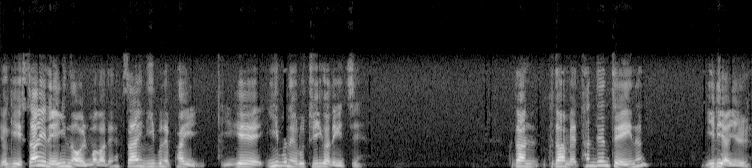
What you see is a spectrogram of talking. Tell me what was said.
여기 사인 A는 얼마가 돼? 사인 2분의 파이 이게 2분의 루트 2가 되겠지. 그 다음, 그 다음에 탄젠트 A는 1이야 1.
